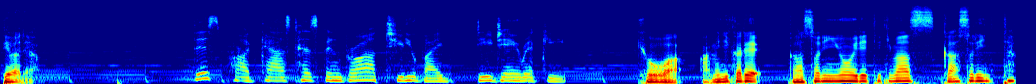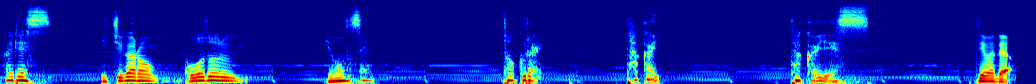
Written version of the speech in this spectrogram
ではでは。This podcast has been brought to you by DJ Ricky 今日はアメリカでガソリンを入れてきます。ガソリン高いです。1ガロン5ドル4セントくらい。高い。高いです。ではでは。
